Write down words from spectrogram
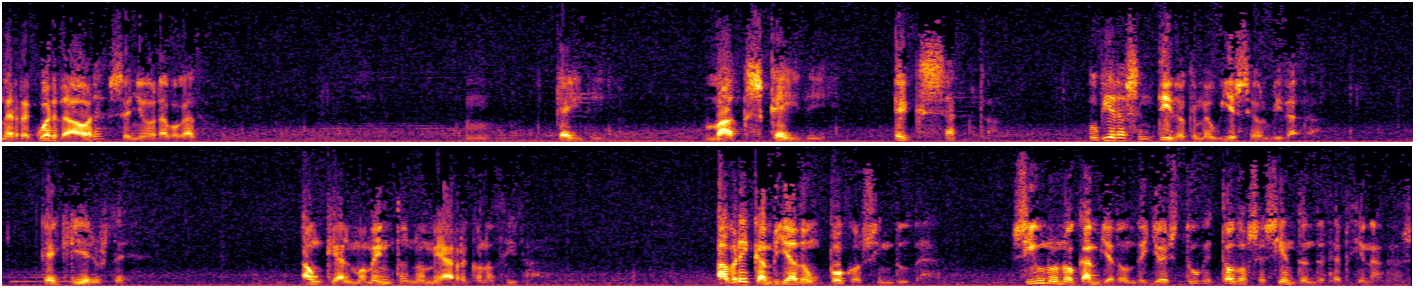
¿Me recuerda ahora, señor abogado? Mm, Cady. Max Cady. Exacto. Hubiera sentido que me hubiese olvidado. ¿Qué quiere usted? Aunque al momento no me ha reconocido. Habré cambiado un poco, sin duda. Si uno no cambia donde yo estuve, todos se sienten decepcionados.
